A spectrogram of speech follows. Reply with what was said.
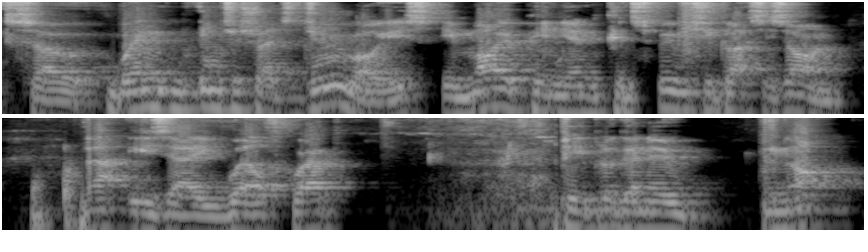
so when interest rates do rise, in my opinion, conspiracy glasses on, that is a wealth grab. People are going to not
